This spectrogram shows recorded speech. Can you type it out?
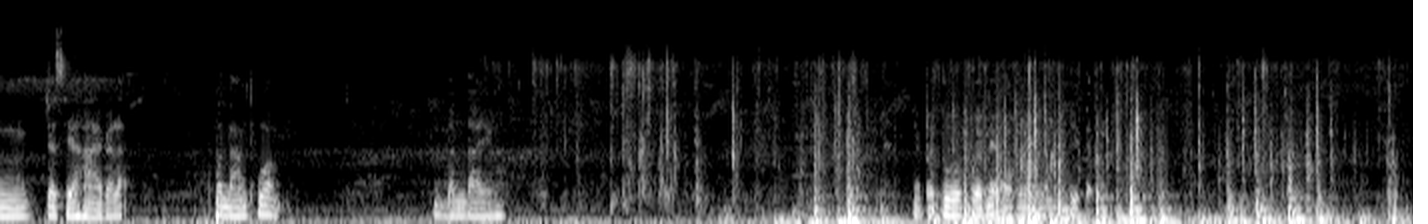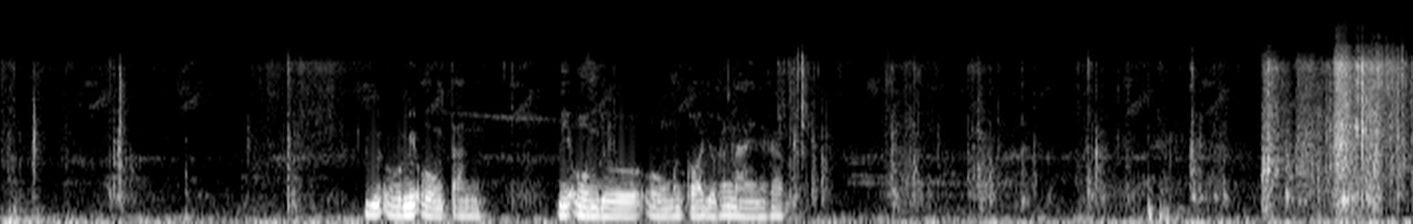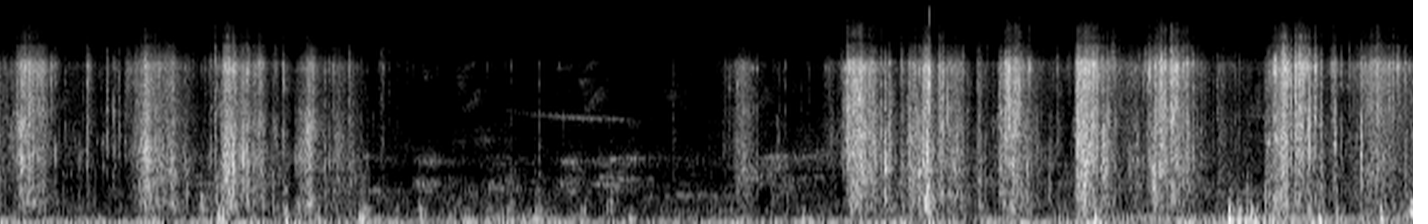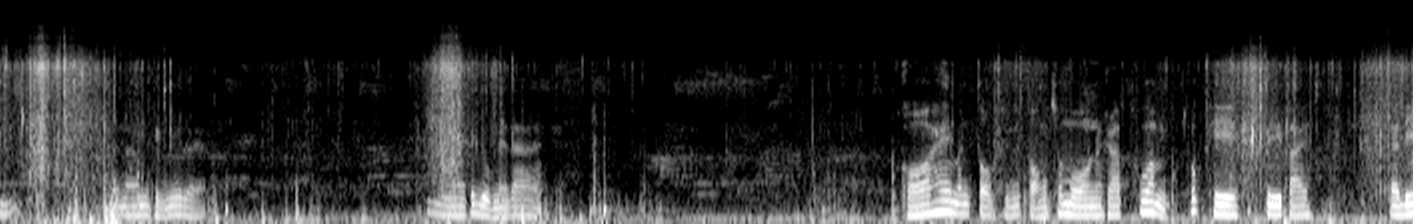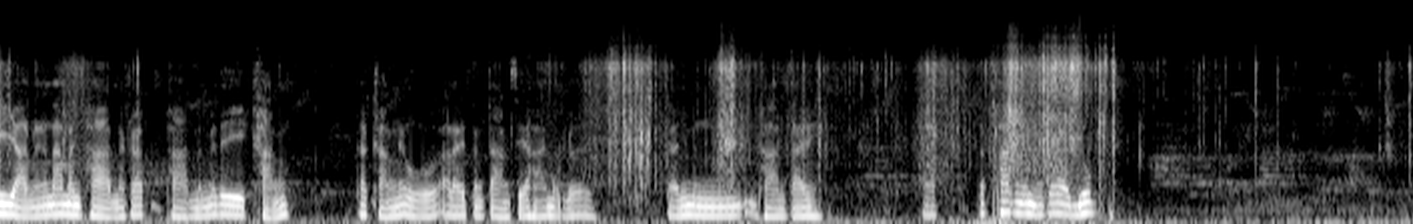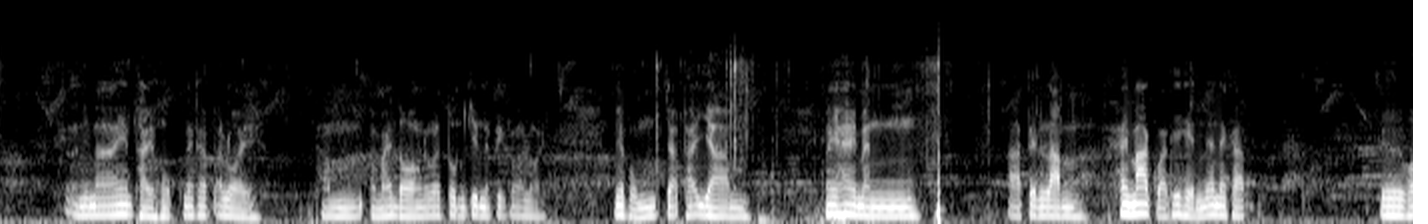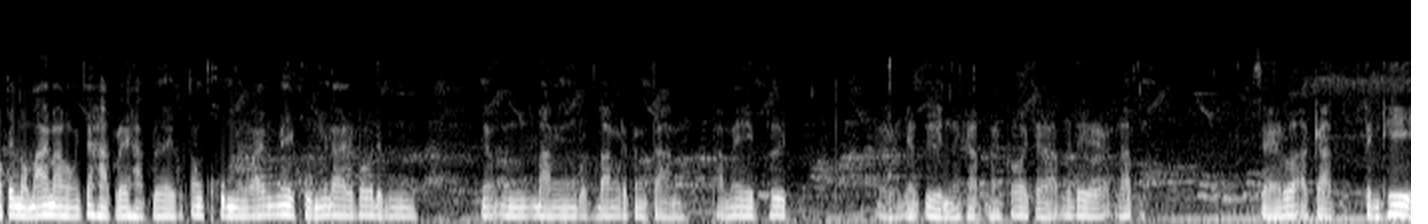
จะเสียหายไปแล้ว เพราะน้ำท่วม บันไดเขาเนี่ยประตูเปิดไม่ออกเลยนะมันปิดโอ้มีโอ่งตัน มีโอ่งอยู่โอ่งมังกรอยู่ข้างในนะครับ น้ำถึงนี่เลยยังไงก็อยู่ไม่ได้ ขอให้มันตกถึงสองชั่วโมงนะครับ ท่วมทุกทีทุกปีไป แต่ดีอย่างหนึงนะมันผ่านนะครับ ผ่านมันไม่ได้ขัง ถ้าขังเนี่ยโอ้โหอะไรต่างๆ เสียหายหมดเลย แต่นนี่มันผ่านไปครับสักพักนึงมันก็ยุบอันนี้ไม้ไผ่หกนะครับ อร่อย ทำเอาไม้ดองหรือว่าต้มจิ้มน้ำพริกก็อร่อย เนี่ยผมจะพยายามไม่ให้มันอ่าเป็นลำให้มากกว่าที่เห็นเนี่ยนะครับ คือพอเป็นหน่อไม้มาผมจะหักเลยหักเลยต้องคุมมันไว้ไม่คุมไม่ได้ เพราะว่าเดี๋ยวมันเนี่ยมันบังบดบังอะไรต่างๆทำให้พืชเอ่ออย่างอื่นนะครับ มันก็จะไม่ได้รับแสงหรือว่าอากาศเต็มที่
